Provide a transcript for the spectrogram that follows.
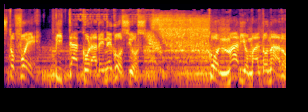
Esto fue Bitácora de Negocios con Mario Maldonado.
